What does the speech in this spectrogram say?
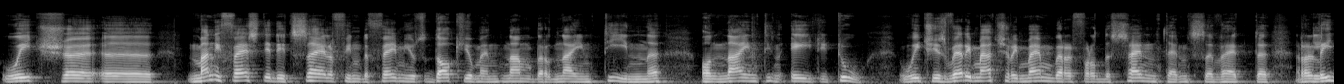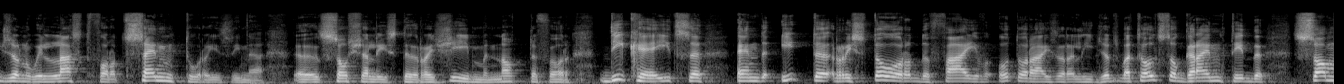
which manifested itself in the famous document number 19 on 1982 which is very much remembered for the sentence that uh, religion will last for centuries in a uh, socialist regime, not for decades. And it restored five authorized religions, but also granted some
